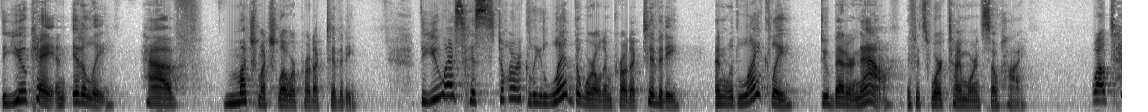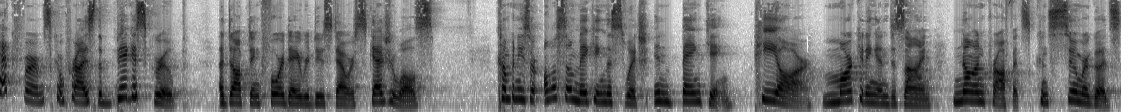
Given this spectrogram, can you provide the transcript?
the UK and Italy have much, much lower productivity. The US historically led the world in productivity and would likely do better now if its work time weren't so high. While tech firms comprise the biggest group adopting four day reduced hour schedules, companies are also making the switch in banking, PR, marketing and design, nonprofits, consumer goods,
